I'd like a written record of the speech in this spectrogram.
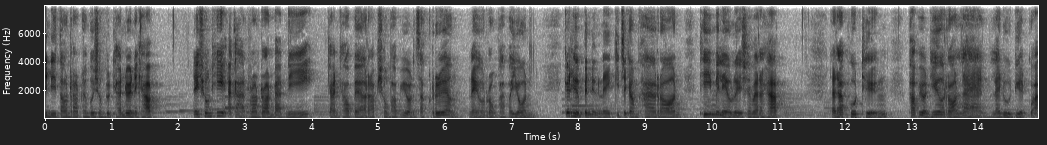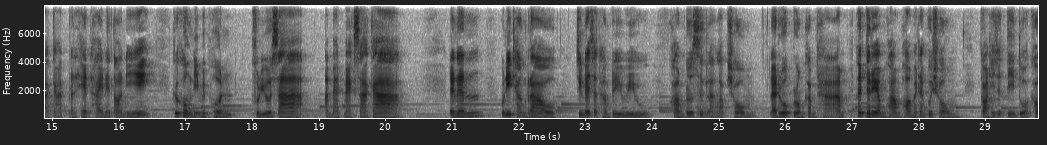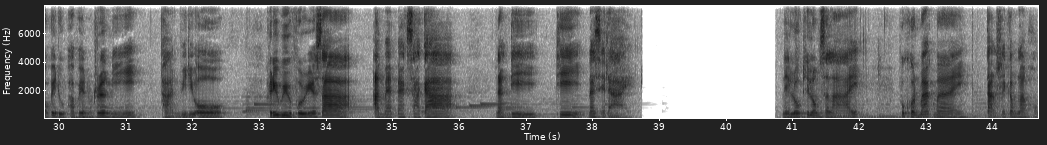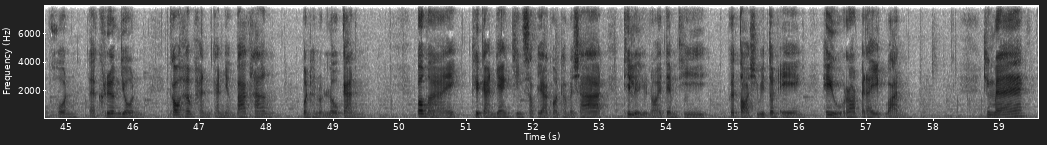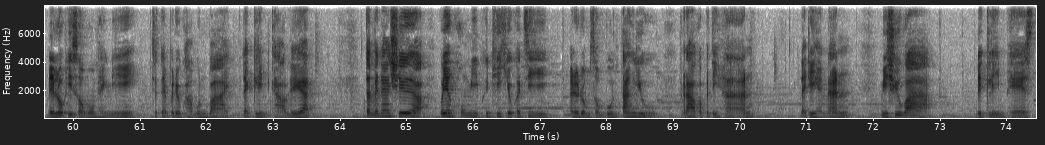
ยินดีต้อนรับท่านผู้ชมทุกท่านด้วยนะครับ ในช่วงที่อากาศร้อนๆแบบนี้ การเข้าไปรับชมภาพยนตร์สักเรื่องในโรงภาพยนตร์ ก็ถือเป็นหนึ่งในกิจกรรมคลายร้อนที่ไม่เลวเลยใช่ไหมนะครับและถ้าพูดถึงภาพยนตร์ที่ร้อนแรงและดูเดือดกว่าอากาศประเทศไทยในตอนนี้ ก็คงหนีไม่พ้น Furiosa A Mad Max Saga ดังนั้นวันนี้ทางเราจึงได้จัดทำรีวิว ความรู้สึกหลังรับชม และรวบรวมคำถาม เพื่อเตรียมความพร้อมให้ท่านผู้ชม ก่อนที่จะตีตั๋วเข้าไปดูภาพยนตร์เรื่องนี้ ผ่านวิดีโอ รีวิว Furiosa A Mad Max Saga หนังดีที่น่าเสียดาย ในโลกที่ล่มสลาย ผู้คนมากมายต่างใช้กำลังของคนและเครื่องยนต์ เข้าห้ามหันกันอย่างบ้าคลั่ง บนถนนโลกัน เป้าหมายคือการแย่งชิงทรัพยากรธรรมชาติที่เหลืออยู่น้อยเต็มที เพื่อต่อชีวิตตนเองให้อยู่รอดไปได้อีกวัน ถึงแม้ในโลกที่โสมมแห่งนี้ จะเต็มไปด้วยความวุ่นวายและกลิ่นคาวเลือด แต่ไม่น่าเชื่อว่ายังคงมีพื้นที่เขียวขจีอันอุดมสมบูรณ์ตั้งอยู่ ราวกับปฏิหารและที่แห่งนั้นมีชื่อว่า The Green Place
